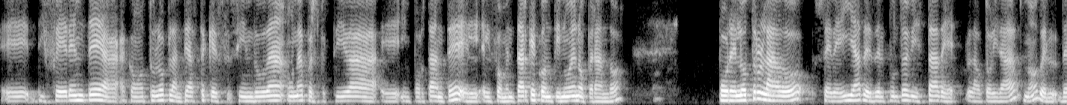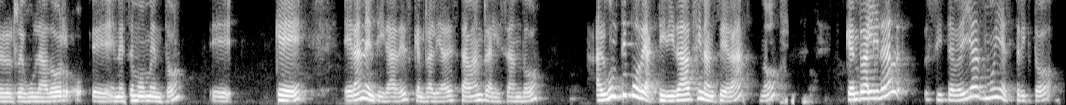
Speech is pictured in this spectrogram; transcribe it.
eh, diferente a, como tú lo planteaste, que es sin duda una perspectiva eh, importante, el, fomentar que continúen operando. Por el otro lado, se veía desde el punto de vista de la autoridad, ¿no? del, regulador eh, en ese momento, que eran entidades que en realidad estaban realizando algún tipo de actividad financiera, ¿no? Que en realidad si te veías muy estricto,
